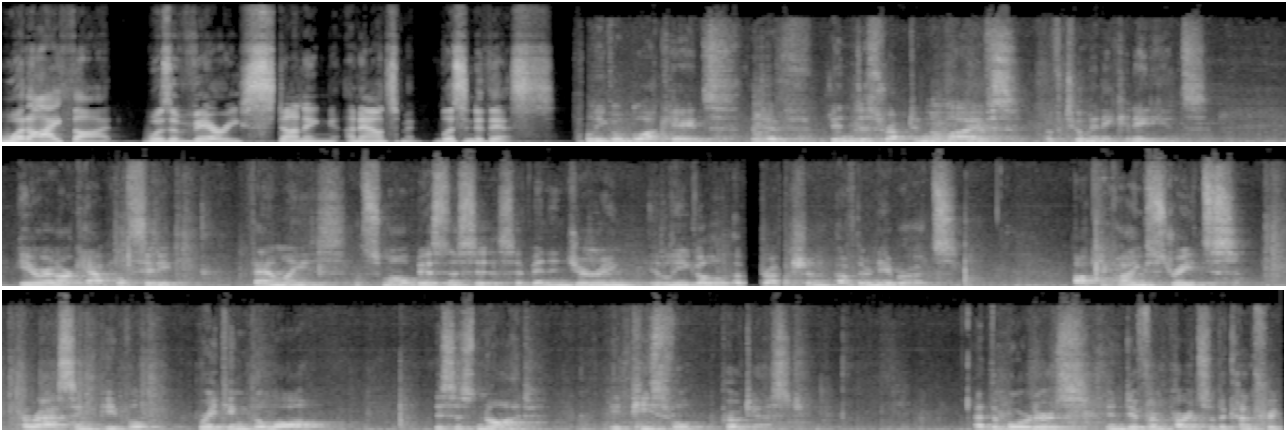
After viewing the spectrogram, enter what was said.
what I thought was a very stunning announcement. Listen to this. Legal blockades that have been disrupting the lives of too many Canadians. Here in our capital city, families and small businesses have been enduring illegal obstruction of their neighborhoods, occupying streets, harassing people, breaking the law. This is not a peaceful protest. At the borders in different parts of the country,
